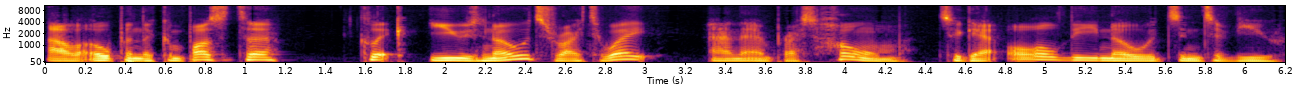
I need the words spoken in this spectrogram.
I'll open the compositor, click Use Nodes right away, and then press Home to get all the nodes into view.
